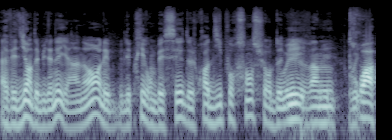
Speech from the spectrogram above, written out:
avait dit en début d'année, il y a un an, les, les prix vont baisser de, je crois, 10% sur 2023.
